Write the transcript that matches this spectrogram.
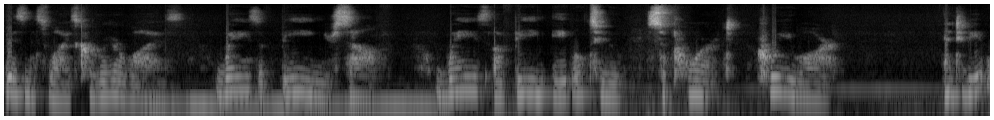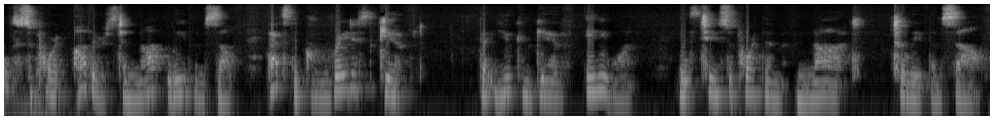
business wise, career wise, ways of being yourself, ways of being able to support who you are and to be able to support others to not leave themselves. That's the greatest gift that you can give anyone is to support them not to leave themselves.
